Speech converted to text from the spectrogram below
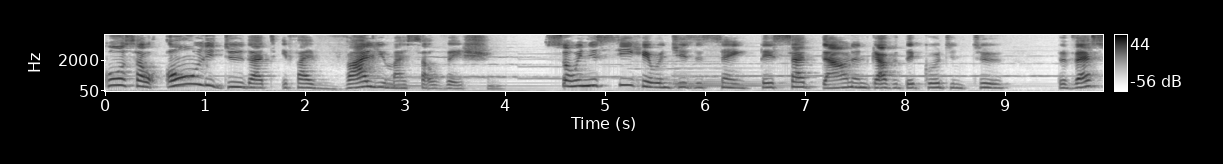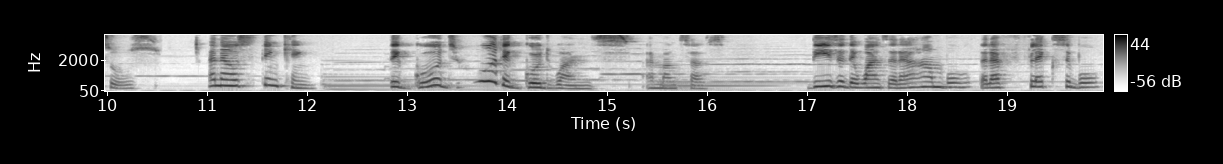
course, I'll only do that if I value my salvation. So when you see here when Jesus saying they sat down and gathered the good into the vessels, and I was thinking, the good, who are the good ones amongst us? These are the ones that are humble, that are flexible,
